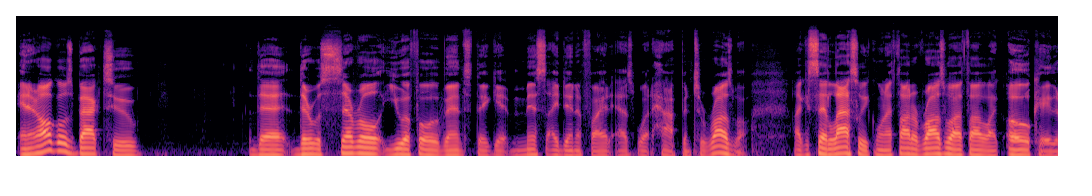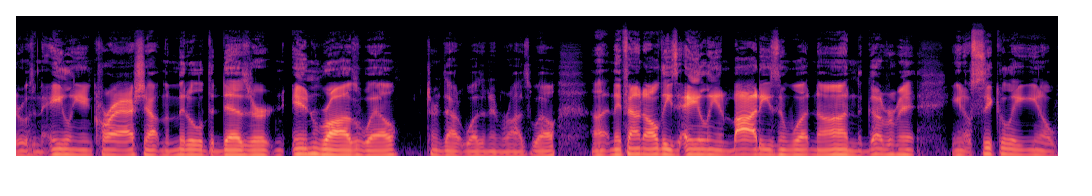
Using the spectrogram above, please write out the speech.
And it all goes back to that there was several UFO events that get misidentified as what happened to Roswell. Like I said last week, when I thought of Roswell, I thought like, oh, okay, there was an alien crash out in the middle of the desert in Roswell. Turns out it wasn't in Roswell, uh, and they found all these alien bodies and whatnot, and the government, you know, secretly, you know,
